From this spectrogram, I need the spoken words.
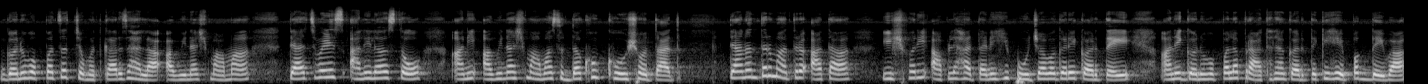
गणूबाप्पाचा चमत्कार झाला. अविनाश मामा त्याच वेळेस आलेला असतो आणि अविनाश मामासुद्धा खूप खुश होतात. त्यानंतर मात्र आता ईश्वरी आपल्या हाताने ही पूजा वगैरे करते आणि गणूबाप्पाला प्रार्थना करते की हे पग देवा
